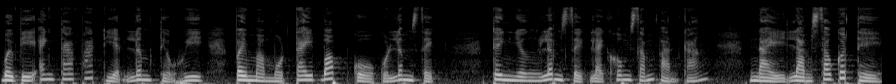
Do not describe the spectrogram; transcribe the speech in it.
bởi vì anh ta phát hiện Lâm Tiểu Huy, vậy mà một tay bóp cổ của Lâm Dịch. Thế nhưng Lâm Dịch lại không dám phản kháng. Này, làm sao có thể?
